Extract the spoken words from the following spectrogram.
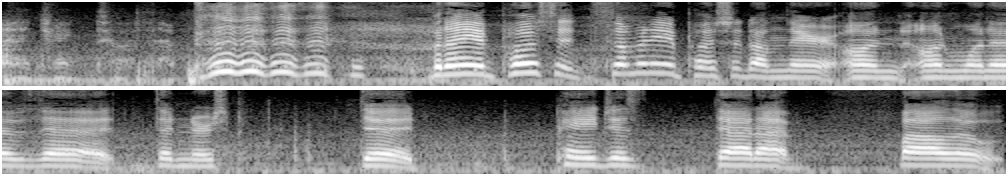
I drank two of them. But I had posted somebody had posted on there on on one of the the nurse the pages that I follow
